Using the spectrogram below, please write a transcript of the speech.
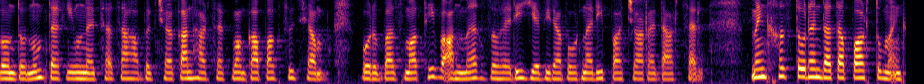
Լոնդոնում տեղի ունեցած ահաբեկչական հարձակման կապակցությամբ, որը բազմաթիվ անմեղ զոհերի եւ վիրավորների պատճառ է դարձել։ Մենք խստորեն դատապարտում ենք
